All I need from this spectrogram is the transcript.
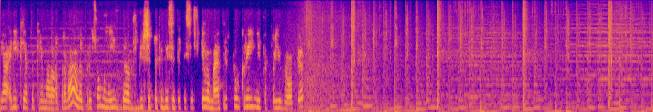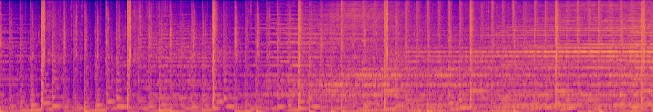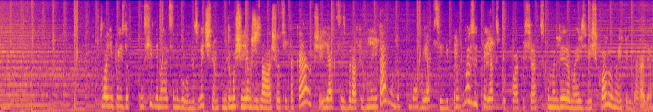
Я рік як отримала права, але при цьому наїздила вже більше 50 тисяч кілометрів по Україні та по Європі. Плані поїздок на схід для мене це не було незвичним, тому що я вже знала, що це таке, як це збирати гуманітарну допомогу, як це її привозити, як спілкуватися з командирами, з військовими і так далі.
